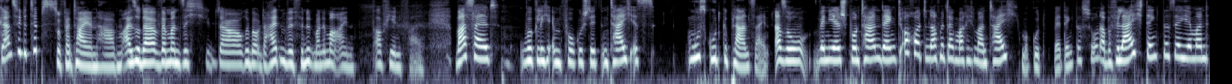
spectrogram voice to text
ganz viele Tipps zu verteilen haben. Also da, wenn man sich darüber unterhalten will, findet man immer einen. Auf jeden Fall. Was halt wirklich im Fokus steht, ein Teich ist muss gut geplant sein. Also, wenn ihr spontan denkt, oh, heute Nachmittag mache ich mal einen Teich, gut, wer denkt das schon? Aber vielleicht denkt das ja jemand,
